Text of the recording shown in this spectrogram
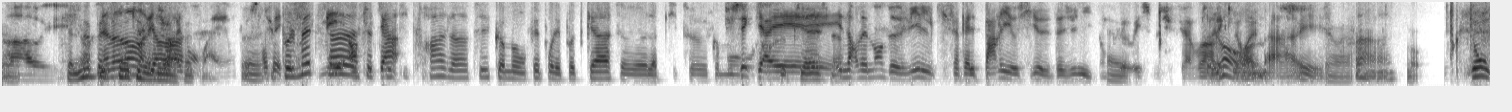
ah, oui. C'est le non, Show, tu en fait. Tu peux le mettre Mais ça, en cette cas- petite phrase là, tu sais, comme on fait pour les podcasts, euh, la petite. euh, Tu sais qu'il y a le piège, énormément de villes qui s'appellent Paris aussi aux États-Unis. Donc Ah oui. euh, oui, je me suis fait avoir avec ouais, bah oui, c'est ça, hein. Donc,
